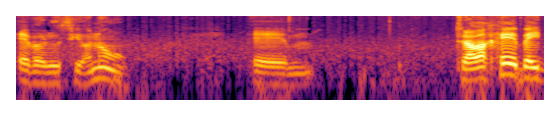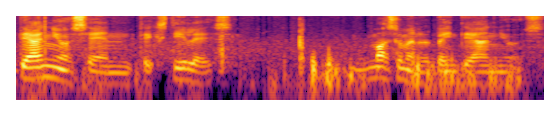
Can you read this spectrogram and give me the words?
evolucionó. Eh, trabajé 20 años en textiles, más o menos 20 años.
